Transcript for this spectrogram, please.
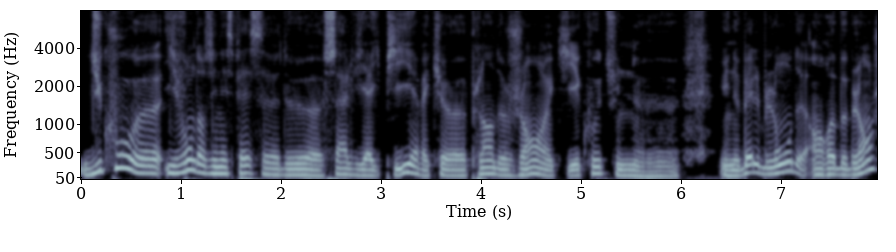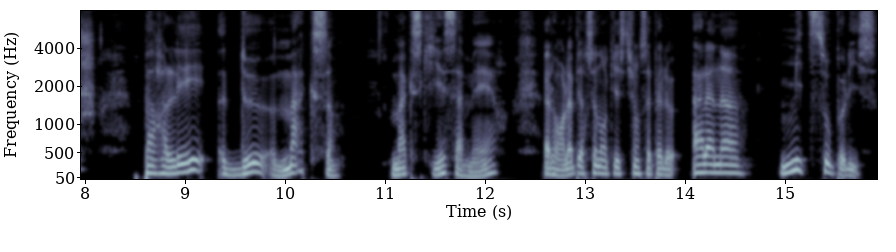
Du coup, euh, ils vont dans une espèce de euh, salle VIP avec euh, plein de gens euh, qui écoutent une, euh, une belle blonde en robe blanche parler de Max. Max qui est sa mère. Alors la personne en question s'appelle Alana Mitsopolis,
